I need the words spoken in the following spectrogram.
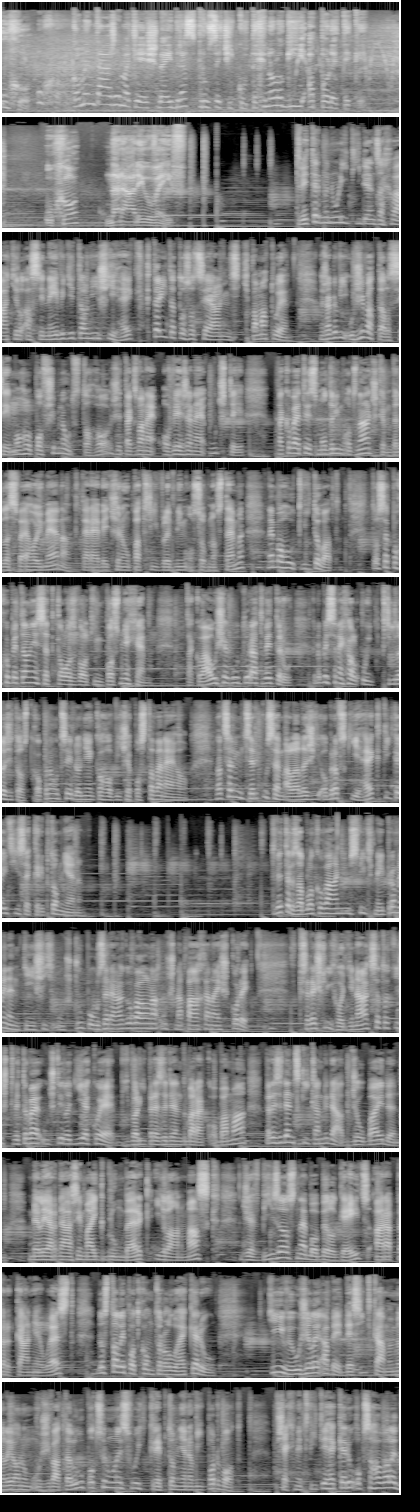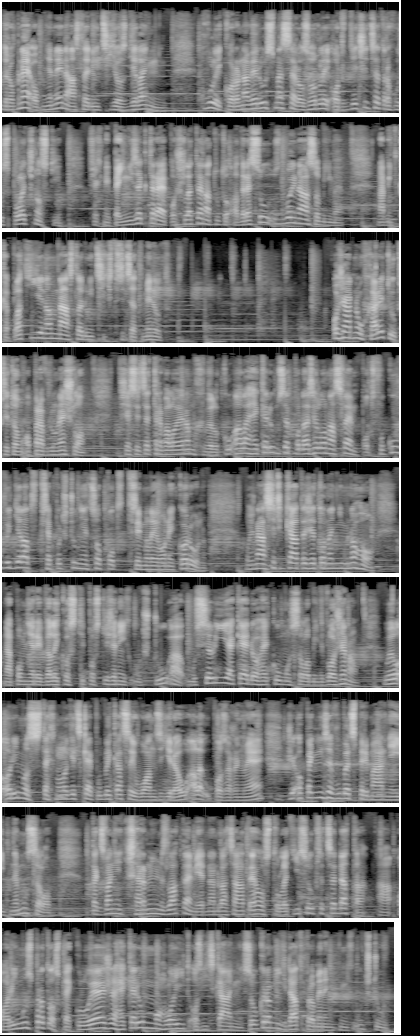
Ucho. Ucho. Komentáře Matěje Schneidera z průsečíku technologií a politiky. Ucho na rádiu Wave. Twitter minulý týden zachvátil asi nejviditelnější hack, který tato sociální síť pamatuje. Řadový uživatel si mohl povšimnout toho, že takzvané ověřené účty, takové ty s modrým odznáčkem vedle svého jména, které většinou patří vlivným osobnostem, nemohou tweetovat. To se pochopitelně setkalo s velkým posměchem. Taková už je kultura Twitteru. Kdo by se nechal ujít příležitost kopnout si do někoho výše postaveného? Za celým cirkusem ale leží obrovský hack týkající se kryptoměn. Twitter zablokováním svých nejprominentnějších účtů pouze reagoval na už napáchané škody. V předešlých hodinách se totiž Twitterové účty lidí jako je bývalý prezident Barack Obama, prezidentský kandidát Joe Biden, miliardáři Mike Bloomberg, Elon Musk, Jeff Bezos nebo Bill Gates a rapper Kanye West dostali pod kontrolu hackerů. Ti využili, aby desítkám milionům uživatelů podsunuli svůj kryptoměnový podvod. Všechny tweety hackerů obsahovaly drobné obměny následujícího sdělení. Kvůli koronaviru jsme se rozhodli odvděčit se trochu společnosti. Všechny peníze, které pošlete na tuto adresu, zdvojnásobíme. Nabídka platí jenom následujících 30 minut. O žádnou charitu přitom opravdu nešlo. Vše sice trvalo jenom chvilku, ale hackerům se podařilo na svém podfuku vydělat v přepočtu něco pod 3 miliony korun. Možná si říkáte, že to není mnoho, na poměry velikosti postižených účtů a úsilí, jaké do hacku muselo být vloženo. Will Orimus z technologické publikace One Zero ale upozorňuje, že o peníze vůbec primárně jít nemuselo. Takzvaně černým zlatem 21. století jsou přece data a Orimus proto spekuluje, že hackerům mohlo jít o získání soukromých dat prominentních bankovních účtů.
